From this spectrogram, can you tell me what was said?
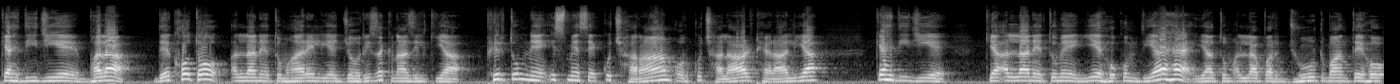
کہہ دیجیے، بھلا، دیکھو تو اللہ نے تمہارے لیے جو رزق نازل کیا، پھر تم نے اس میں سے کچھ حرام اور کچھ حلال ٹھہرا لیا۔ کہہ دیجیے کیا اللہ نے تمہیں یہ حکم دیا ہے یا تم اللہ پر جھوٹ باندھتے ہو؟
